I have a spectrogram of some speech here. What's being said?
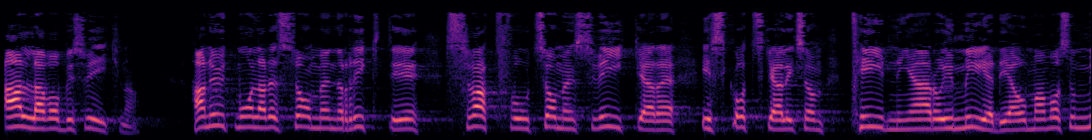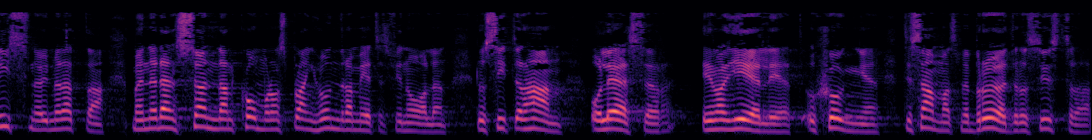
Alla var besvikna. Han utmålades som en riktig svartfot, som en svikare i skotska liksom, tidningar och i media och man var så missnöjd med detta. Men när den söndagen kom och de sprang 100 metersfinalen, då sitter han och läser evangeliet och sjunger tillsammans med bröder och systrar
